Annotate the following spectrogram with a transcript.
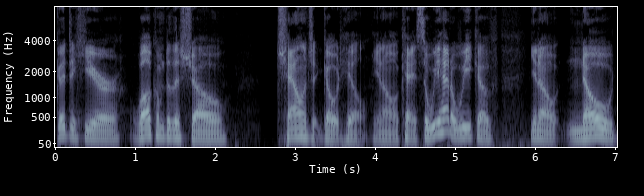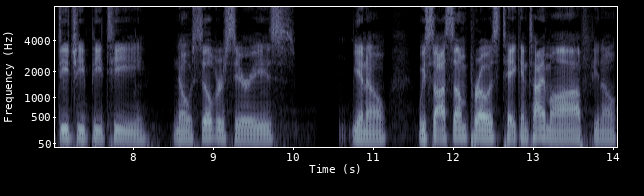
Good to hear. Welcome to the show. Challenge at Goat Hill. You know, okay. So we had a week of, you know, no DGPT, no Silver Series. You know, we saw some pros taking time off. You know,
